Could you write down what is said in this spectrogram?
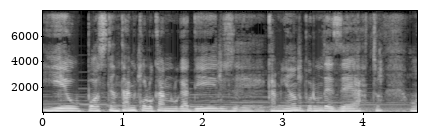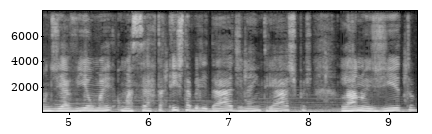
E eu posso tentar me colocar no lugar deles, é, caminhando por um deserto, onde havia uma, uma certa estabilidade, né, entre aspas, lá no Egito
